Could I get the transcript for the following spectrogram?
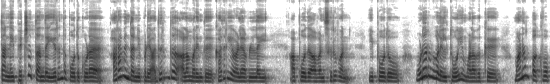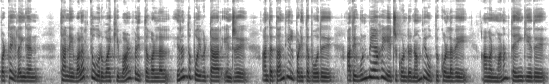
தன்னை பெற்ற தந்தை இருந்தபோது கூட அரவிந்தன் இப்படி அதிர்ந்து அலமறிந்து கதறிய அழவில்லை அப்போது அவன் சிறுவன் இப்போதோ உணர்வுகளில் தோயும் அளவுக்கு மனம் பக்குவப்பட்ட இளைஞன் தன்னை வளர்த்து உருவாக்கி வாழ்வளித்த வள்ளல் இறந்து போய்விட்டார் என்று அந்த தந்தியில் படித்தபோது அதை உண்மையாக ஏற்றுக்கொண்டு நம்பி ஒப்புக்கொள்ளவே அவன் மனம் தயங்கியது.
